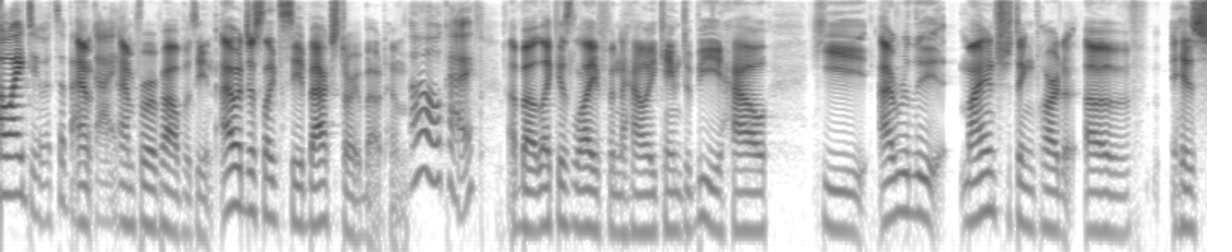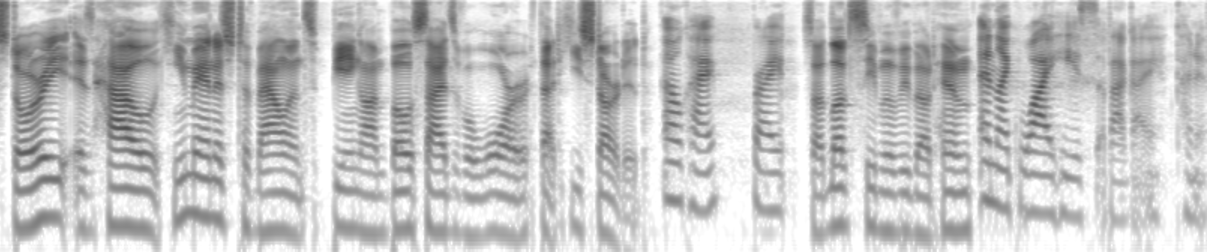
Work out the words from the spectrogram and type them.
Oh, I do. It's a bad Em- guy. Emperor Palpatine. I would just like to see a backstory about him, oh, okay. about like his life and how he came to be. How he, I really, my interesting part of his story is how he managed to balance being on both sides of a war that he started. Okay. Right. So I'd love to see a movie about him. And like why he's a bad guy, kind of.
